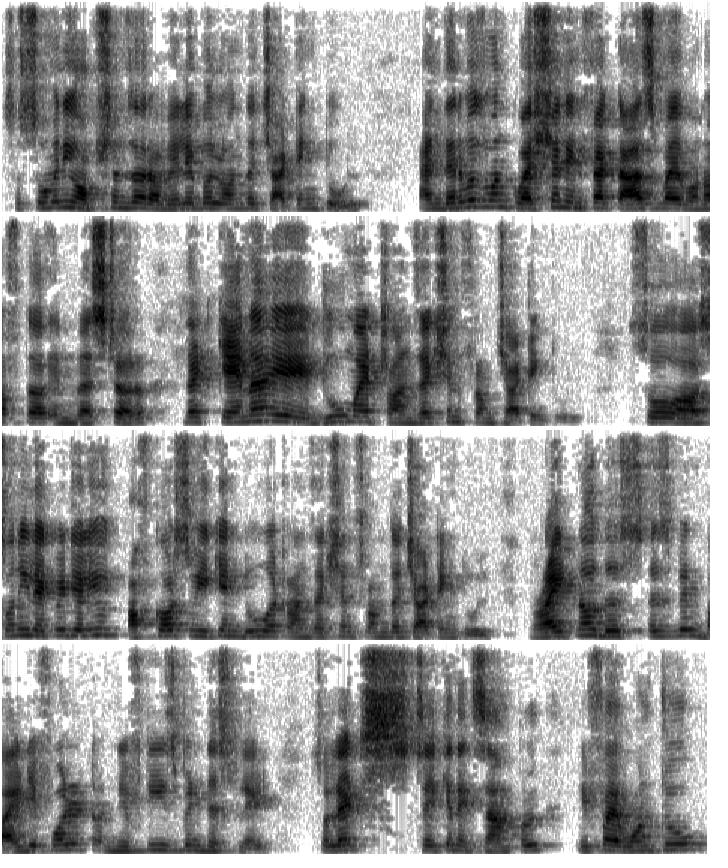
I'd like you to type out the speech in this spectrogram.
So so many options are available on the charting tool and there was one question, in fact, asked by one of the investor that can I do my transaction from charting tool? So uh, Soni, let me tell you, of course, we can do a transaction from the charting tool. Right now, this has been by default, Nifty has been displayed. So let's take an example. If I want to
